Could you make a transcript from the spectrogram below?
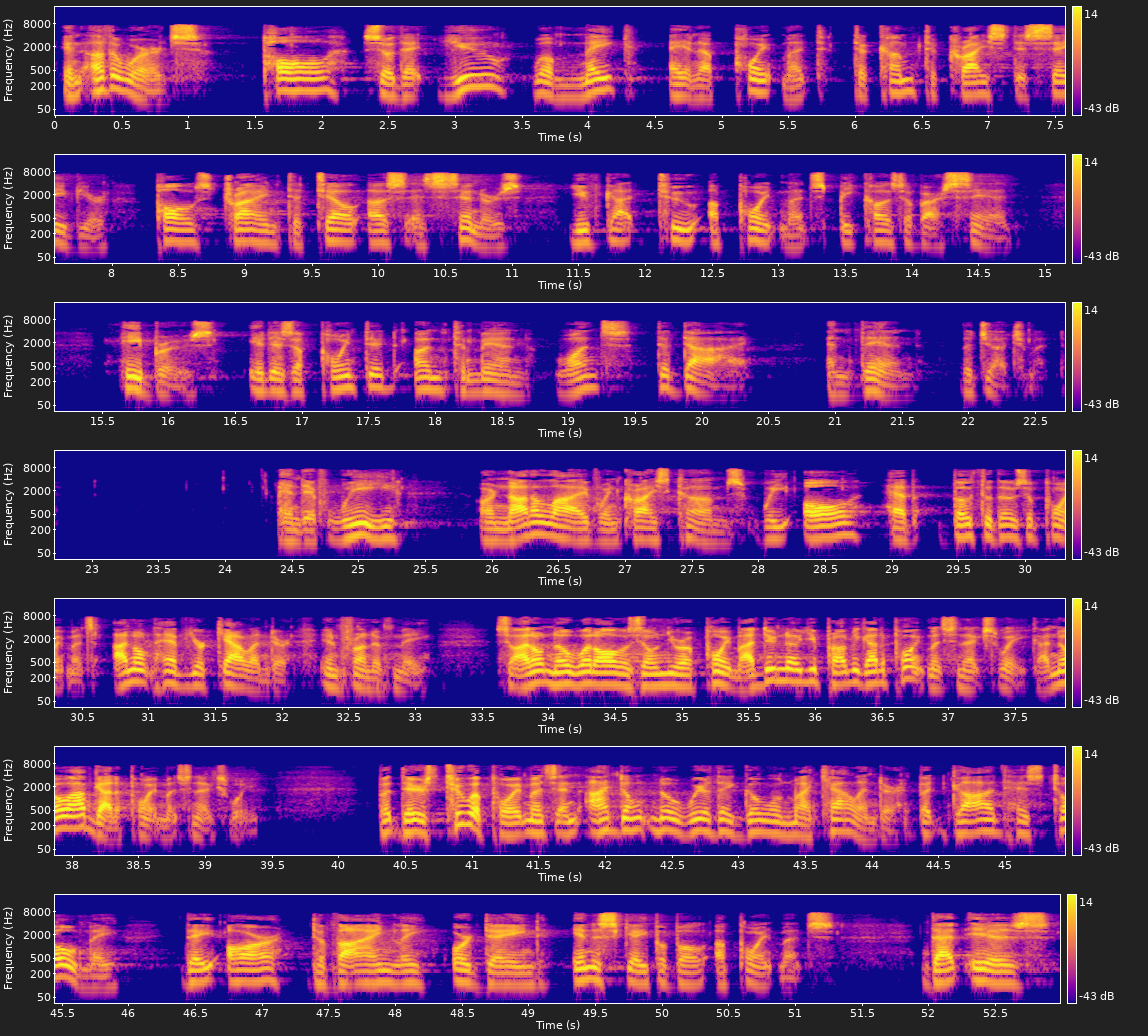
In other words, Paul, so that you will make an appointment to come to Christ as Savior, Paul's trying to tell us as sinners, you've got two appointments because of our sin. Hebrews, it is appointed unto men once to die and then the judgment. And if we are not alive when Christ comes, we all have both of those appointments. I don't have your calendar in front of me. So I don't know what all is on your appointment. I do know you probably got appointments next week. I know I've got appointments next week. But there's two appointments and I don't know where they go on my calendar. But God has told me they are divinely ordained, inescapable appointments. That is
